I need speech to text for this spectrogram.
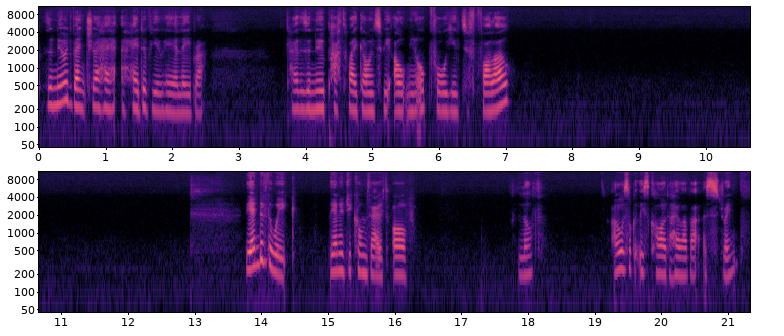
there's a new adventure ahead of you here Libra Okay, there's a new pathway going to be opening up for you to follow. The end of the week, the energy comes out of love. I always look at this card, however, as strength.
